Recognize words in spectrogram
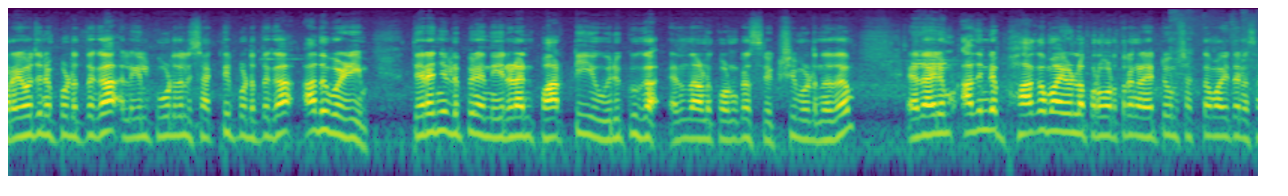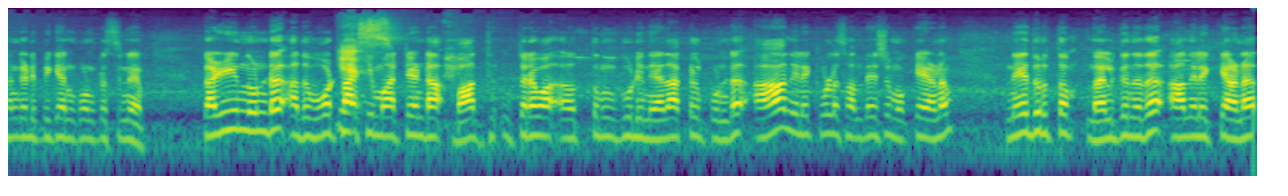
പ്രയോജനപ്പെടുത്തുക അല്ലെങ്കിൽ കൂടുതൽ ശക്തിപ്പെടുത്തുക അതുവഴി തെരഞ്ഞെടുപ്പിനെ നേരിടാൻ പാർട്ടിയെ ഒരുക്കുക എന്നതാണ് കോൺഗ്രസ് ലക്ഷ്യമിടുന്നത്. ഏതായാലും അതിന്റെ ഭാഗമായുള്ള പ്രവർത്തനങ്ങൾ ഏറ്റവും ശക്തമായി തന്നെ സംഘടിപ്പിക്കാൻ കോൺഗ്രസിന് കഴിയുന്നുണ്ട്. അത് വോട്ടാക്കി മാറ്റേണ്ട ബാധ്യ ഉത്തരവാദിത്വം കൂടി നേതാക്കൾക്കുണ്ട്. ആ നിലയ്ക്കുള്ള സന്ദേശമൊക്കെയാണ് നേതൃത്വം നൽകുന്നത് ആ നിലയ്ക്കാണ്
